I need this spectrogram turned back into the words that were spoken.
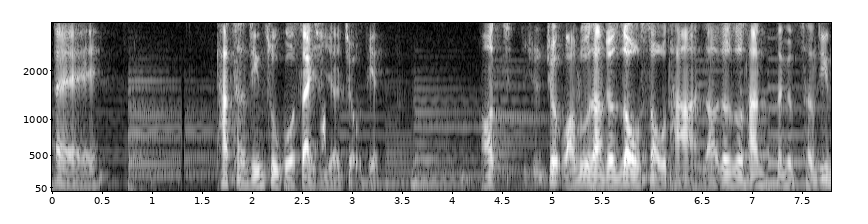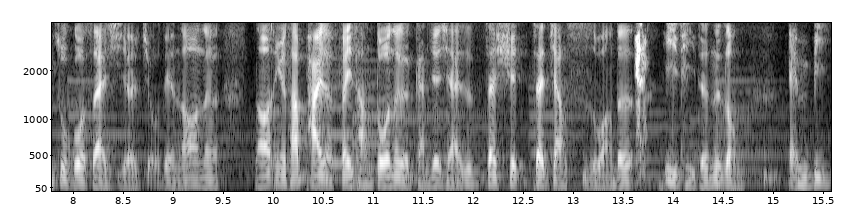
哎、他曾经住过塞西尔酒店。然后就，就网络上就肉搜他，然后就说他那个曾经住过塞西尔酒店。然后呢，然后因为他拍了非常多那个感觉起来是在宣在讲死亡的议题的那种 MV，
